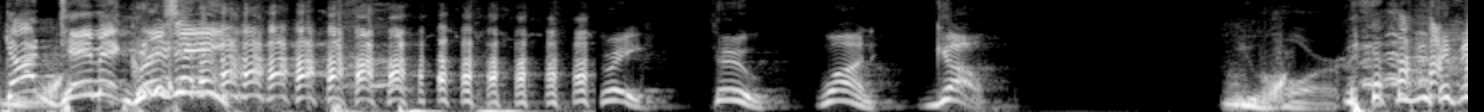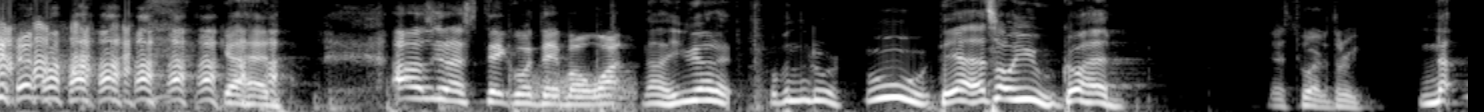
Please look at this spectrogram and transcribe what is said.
God damn it, Grizzy! Three, two, one, go. You whore. Go ahead. I was gonna stick with it, but what? No, you got it. Open the door. Ooh, yeah, that's all you. Go ahead. That's two out of three. No.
